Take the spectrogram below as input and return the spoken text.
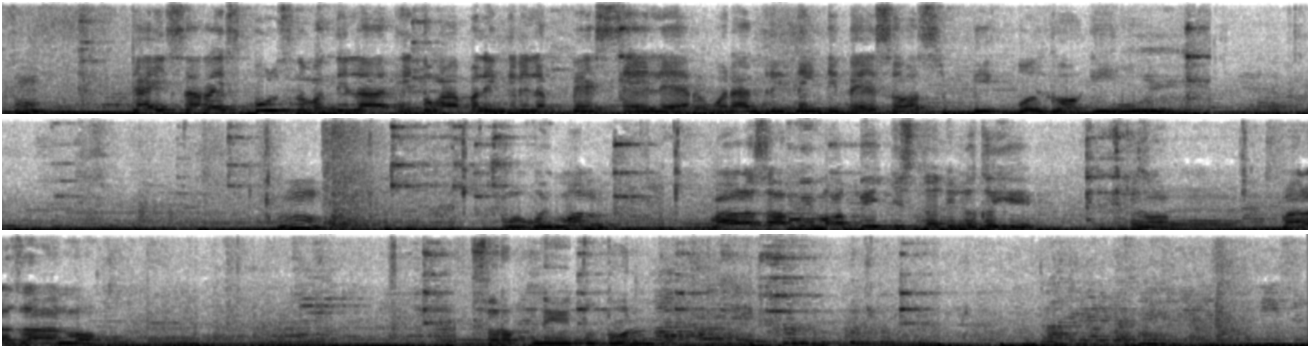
Hmm. Guys, sa rice bowls naman nila, ito nga pala yung kanilang best seller, 190 pesos, beef bulgogi. Uy. Hmm. Okay man. Malasahan mo yung mga veggies na nilagay eh. Ano? Malasahan mo. Sarap na ito, tol.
